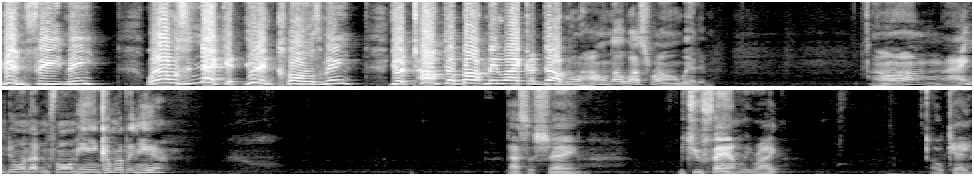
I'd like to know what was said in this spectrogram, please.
you didn't feed me. When I was naked, you didn't clothe me. You talked about me like a dog. Well, I don't know what's wrong with him. Oh, I ain't doing nothing for him. He ain't coming up in here. That's a shame. But you family, right? Okay.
